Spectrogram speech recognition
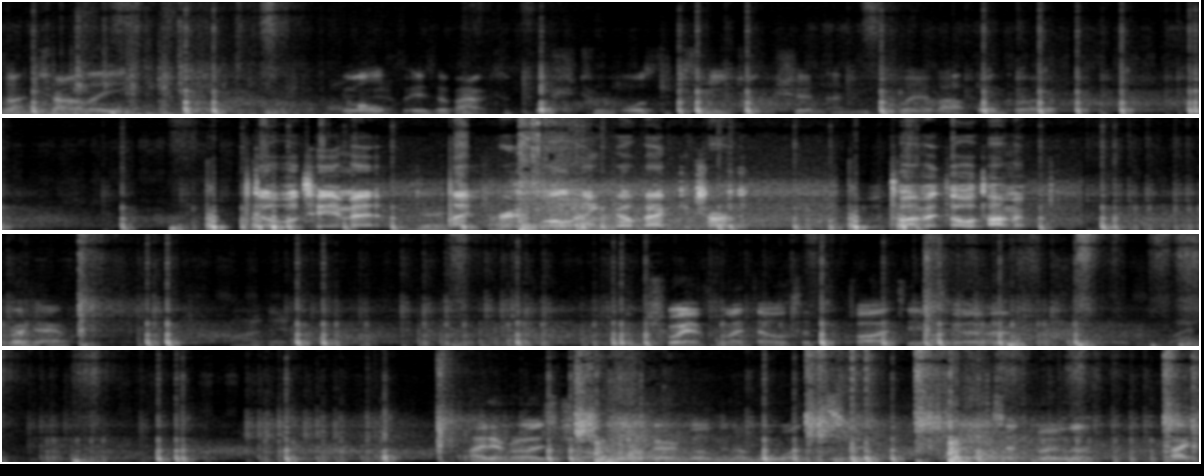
That Charlie. Golf is about to push towards the T junction and clear that bunker. Double team it. Light critical and go back to Charlie. Double time it, double time it. Roger. I'm just waiting for my Delta fire team to go over. I didn't realise Charles was going building number one, so I set them over. Right,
